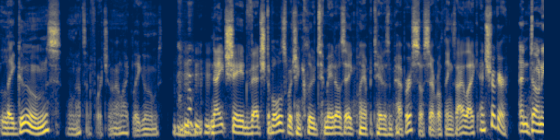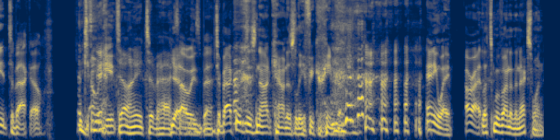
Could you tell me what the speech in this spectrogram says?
legumes. Well, that's unfortunate. I like legumes. Nightshade vegetables, which include tomatoes, eggplant, potatoes, and peppers. So several things I like, and sugar. And don't eat tobacco. Don't eat Don't eat tobacco. Yeah. It's always bad. Tobacco does not count as leafy green vegetable. anyway, all right, let's move on to the next one.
